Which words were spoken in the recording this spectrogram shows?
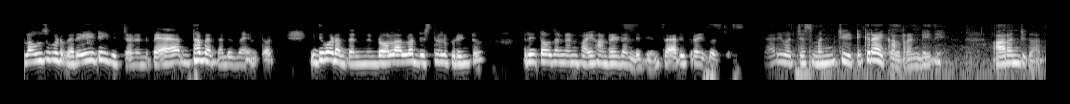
బ్లౌజ్ కూడా వెరైటీకి ఇచ్చాడండి. పెద్ద పెద్ద డిజైన్ తోటి. ఇది కూడా అంతే డోలాల్లో digital print three thousand and five hundred అండి దీని. శారీ ప్రైస్ వచ్చేసి. శారీ వచ్చేసి మంచి ఇటుకరాయి కలర్ అండి ఇది. ఆరెంజ్ కాదు.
